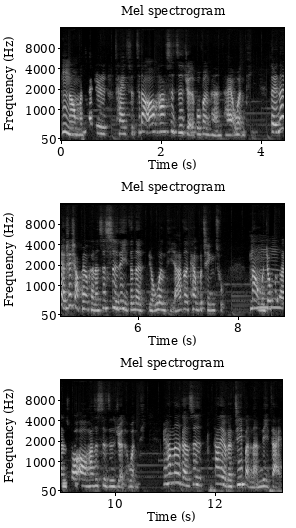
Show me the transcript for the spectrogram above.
嗯，那我们才去猜测知道哦，他视知觉的部分可能才有问题。对，那有些小朋友可能是视力真的有问题，他真的看不清楚，那我们就不能说哦，他是视知觉的问题，因为他那个是他有个基本能力在。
